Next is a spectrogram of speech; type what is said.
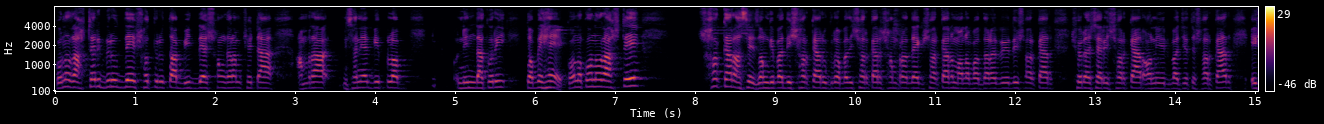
কোনো রাষ্ট্রের বিরুদ্ধে শত্রুতা, বিদ্বেষ, সংগ্রাম, সেটা আমরা মিশানিয়ার বিপ্লব নিন্দা করি। তবে হ্যাঁ কোনো কোনো রাষ্ট্রে সরকার আছে, জঙ্গিবাদী সরকার, উগ্রবাদী সরকার, সাম্প্রদায়িক সরকার মানবতার বিরোধী সরকার, স্বৈরাচারী সরকার, অনির্বাচিত সরকার। এই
